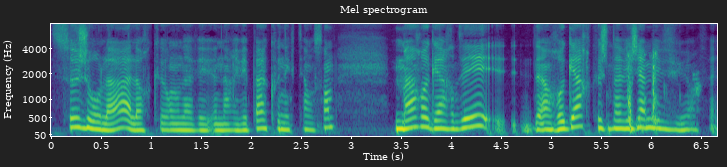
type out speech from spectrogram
ce jour-là, alors qu'on n'arrivait pas à connecter ensemble, m'a regardé d'un regard que je n'avais jamais vu, en fait.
